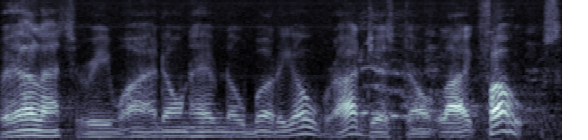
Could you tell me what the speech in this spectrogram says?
Well, that's the reason why I don't have nobody over. I just don't like folks.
